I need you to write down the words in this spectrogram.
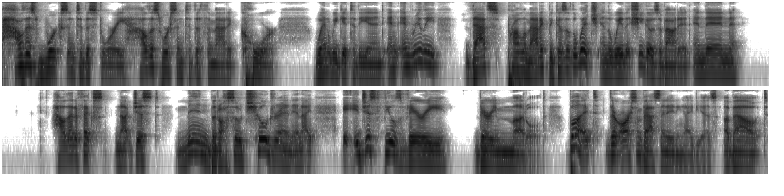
how this works into the story, how this works into the thematic core when we get to the end. And, and really, that's problematic because of the witch and the way that she goes about it. And then how that affects not just men, but also children. And I, it just feels very, very muddled. But there are some fascinating ideas about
